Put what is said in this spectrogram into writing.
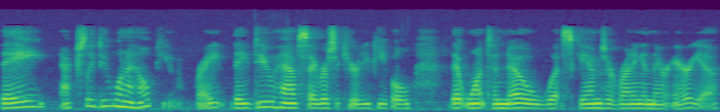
they actually do want to help you, right? They do have cybersecurity people that want to know what scams are running in their area.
